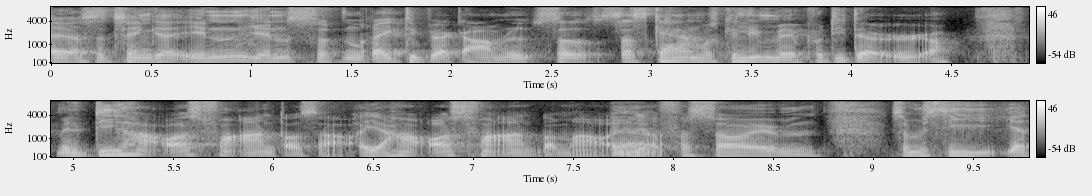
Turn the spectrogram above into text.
Øh, og så tænker jeg, inden Jens sådan rigtig bliver gammel, så, så skal han måske lige med på de der øer. Men de har også forandret sig, og jeg har også forandret mig, og ja. derfor så, øhm, så man sige, jeg,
